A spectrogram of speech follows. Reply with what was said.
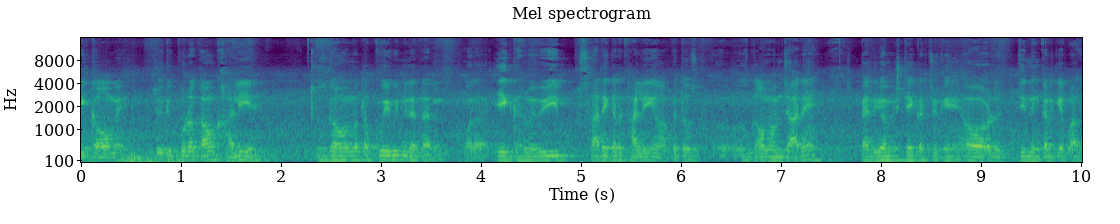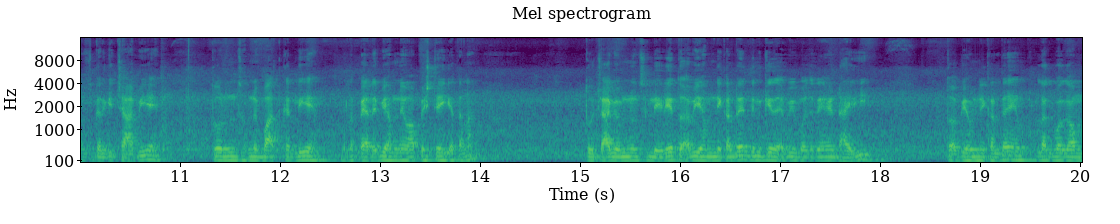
एक गाँव में जो कि पूरा गाँव खाली है। उस गाँव में मतलब कोई भी नहीं रहता और एक घर में भी सारे घर खाली हैं वहाँ पे तो उस, उस गाँव में हम जा रहे हैं। पहले भी हम स्टे कर चुके हैं और जिन अंकल के पास उस घर की चाबी है तो उन सबने बात कर ली है। मतलब पहले भी हमने वहाँ पर स्टे किया था ना तो चाबी हमने उनसे ले रही तो अभी हम निकल रहे हैं दिन के अभी बज रहे हैं ढाई। तो अभी हम निकलते हैं लगभग हम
